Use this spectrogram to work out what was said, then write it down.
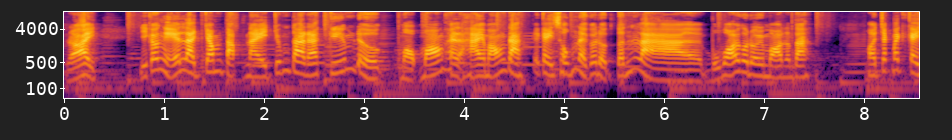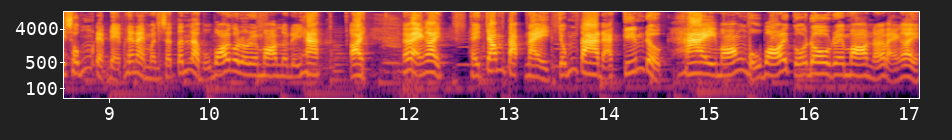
Rồi Vậy có nghĩa là trong tập này chúng ta đã kiếm được một món hay là hai món ta? Cái cây súng này có được tính là bủ bói của Doraemon không ta? Thôi chắc mấy cái cây súng đẹp đẹp thế này mình sẽ tính là bủ bói của Doraemon luôn đi ha. Rồi các bạn ơi Thì trong tập này chúng ta đã kiếm được hai món bủ bói của Doraemon rồi các bạn ơi.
